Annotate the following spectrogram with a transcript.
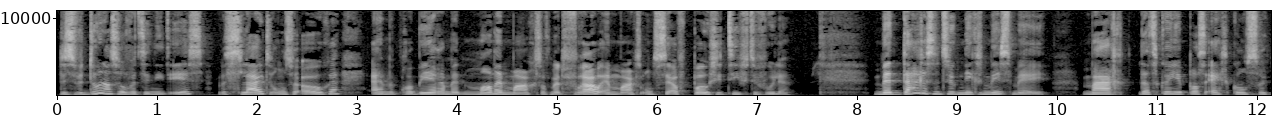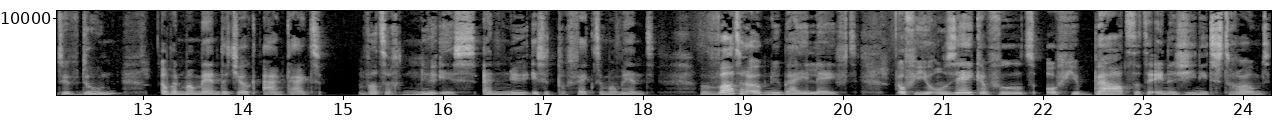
Dus we doen alsof het er niet is. We sluiten onze ogen en we proberen met man en macht of met vrouw en macht onszelf positief te voelen. Met daar is natuurlijk niks mis mee. Maar dat kun je pas echt constructief doen op het moment dat je ook aankijkt wat er nu is. En nu is het perfecte moment. Wat er ook nu bij je leeft. Of je je onzeker voelt, of je baalt dat de energie niet stroomt,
